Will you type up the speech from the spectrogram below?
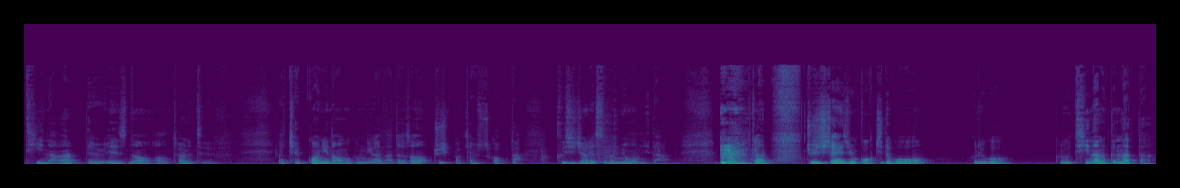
T나 there is no alternative. 그러니까 채권이 너무 금리가 낮아서 주식밖에 할 수가 없다. 그 시절에 쓰던 용어입니다. 그러니까 주식시장에 지금 꼭지르고 그리고 그리고 T나는 끝났다.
